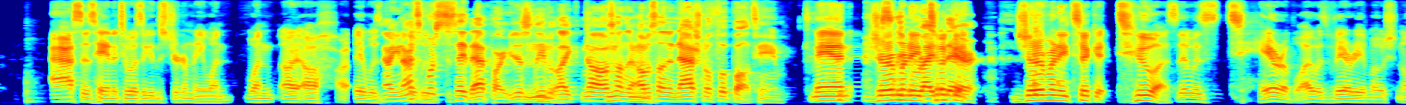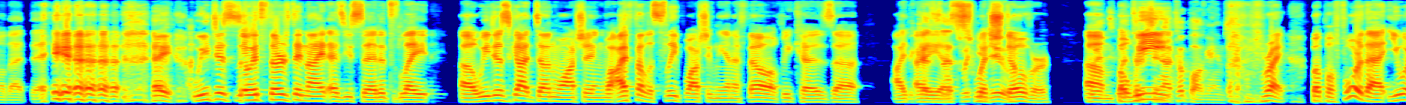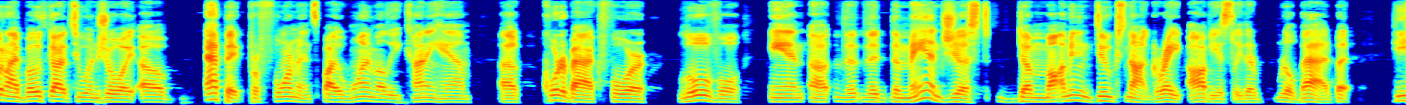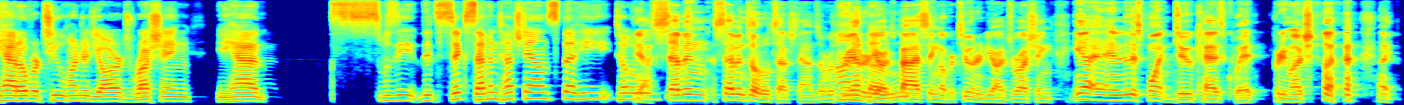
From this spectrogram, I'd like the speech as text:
asses handed to us against Germany when when uh, uh, it was. No, you're not supposed was, to say that part. You just mm, leave it like, no, I was on the I was on the national football team. Man, Germany right took there. it. Germany took it to us. It was terrible. I was very emotional that day. hey, we just so it's Thursday night, as you said. It's late. Uh, we just got done watching. Well, I fell asleep watching the NFL because uh, I, because I uh, switched over. Um, with, but with we night football games, right? But before that, you and I both got to enjoy a epic performance by one Malik Cunningham, uh, quarterback for Louisville and uh, the the the man just demo- I mean, Duke's not great. Obviously, they're real bad, but he had over 200 yards rushing. He had was he six seven touchdowns that he total? Yeah, seven seven total touchdowns, over 300 yards passing, over 200 yards rushing. Yeah, and, and at this point, Duke has quit pretty much. like,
